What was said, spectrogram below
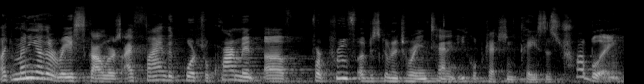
Like many other race scholars, I find the court's requirement of, for proof of discriminatory intent in equal protection cases troubling.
